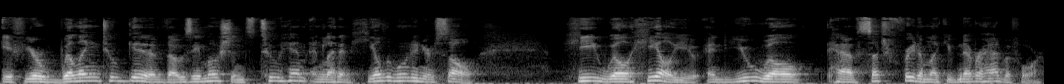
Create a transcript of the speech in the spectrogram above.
if you're willing to give those emotions to Him and let Him heal the wound in your soul, He will heal you and you will have such freedom like you've never had before.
